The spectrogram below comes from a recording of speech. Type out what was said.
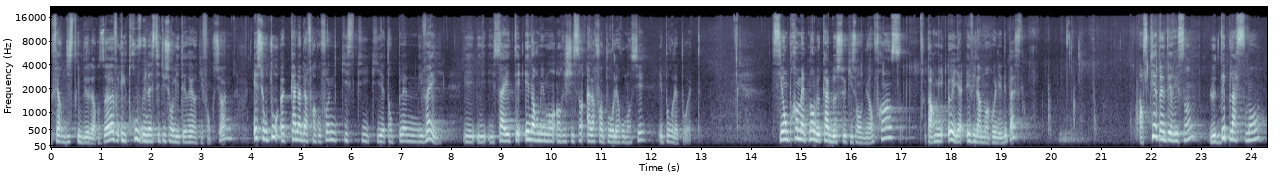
faire distribuer leurs œuvres. Ils trouvent une institution littéraire qui fonctionne et surtout un Canada francophone qui, qui, est en plein éveil. Et, ça a été énormément enrichissant à la fois pour les romanciers et pour les poètes. Si on prend maintenant le cas de ceux qui sont venus en France, parmi eux, il y a évidemment René Despestre. Alors, ce qui est intéressant, le déplacement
